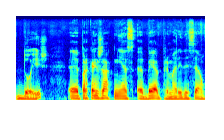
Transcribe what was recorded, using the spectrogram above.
2. Uh, para quem já conhece a Bear primeira edição,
